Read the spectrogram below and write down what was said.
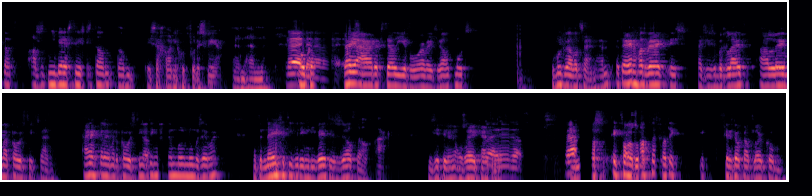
dat als het niet best is, dan, dan is dat gewoon niet goed voor de sfeer. En, en nee, ook nee, nee, je aardig, stel je je voor, weet je wel. Het moet, het moet wel wat zijn. En het enige wat werkt is, als je ze begeleidt, alleen maar positief zijn. Eigenlijk alleen maar de positieve ja. dingen noemen, zeg maar. Want de negatieve dingen, die weten ze zelf wel vaak. Die zitten in onzekerheid. Nee, ja. Ja. Was, ik vond het lastig, want ik, ik vind het ook altijd leuk om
